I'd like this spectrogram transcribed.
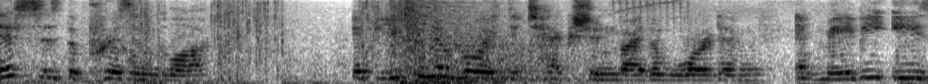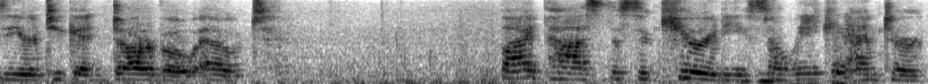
This is the prison block. If you can avoid detection by the Warden, it may be easier to get Darvo out. Bypass the security so we can enter.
